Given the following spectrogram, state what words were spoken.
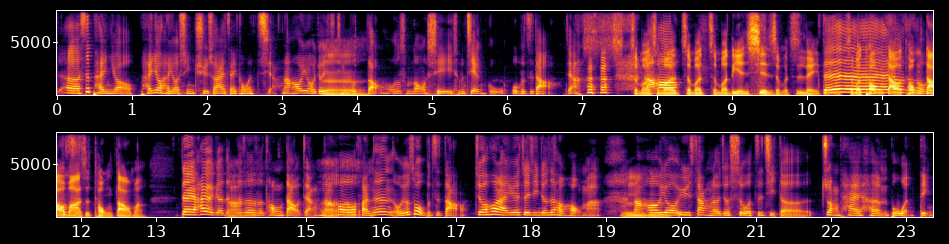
嗯呃，是朋友，朋友很有兴趣，所以他一直在跟我讲。然后因为我就一直听不懂，嗯、我说什么东西，什么建股，我不知道，这样。怎么怎么怎么怎么连线什么之类的？对对对，什么通道通道吗？是通道吗？对，还有一个真的是通道这样。啊、然后反正我就说我不知道。就后来因为最近就是很红嘛，嗯、然后又遇上了就是我自己的状态很不稳定。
